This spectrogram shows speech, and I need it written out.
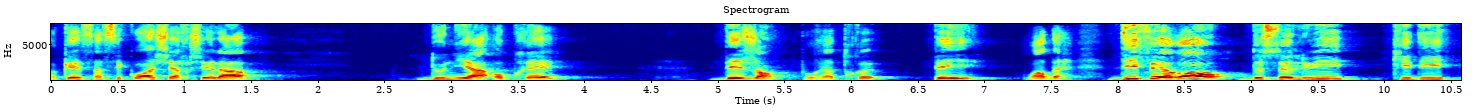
Ok, ça c'est quoi Chercher la dunya auprès des gens pour être payé. Différent de celui qui dit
